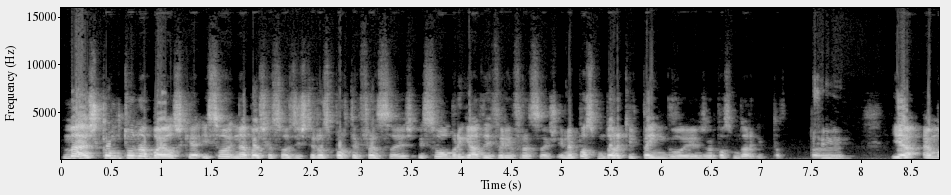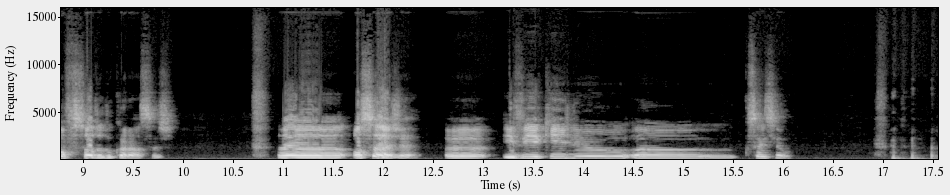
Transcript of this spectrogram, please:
Mas, como estou na Bélgica, e só, na Bélgica só existe Eurosport em francês, eu sou obrigado a ver em francês. Eu não posso mudar aquilo para inglês, não posso mudar aquilo para. para... Yeah, é uma fossada do caraças. Ah, ou seja, ah, eu vi aquilo ah, que sei se eu.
